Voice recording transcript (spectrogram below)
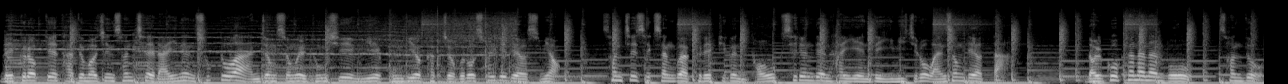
매끄럽게 다듬어진 선체 라인은 속도와 안정성을 동시에 위해 공기역학적으로 설계되었으며 선체 색상과 그래픽은 더욱 세련된 하이엔드 이미지로 완성되었다. 넓고 편안한 보호, 선두,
